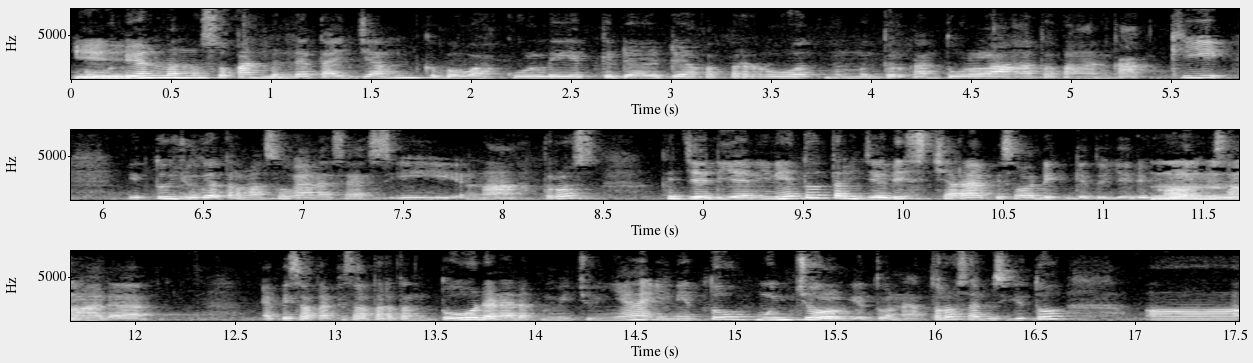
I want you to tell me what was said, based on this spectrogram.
Iya. kemudian menusukkan benda tajam ke bawah kulit, ke dada, ke perut, membenturkan tulang atau tangan kaki, itu juga termasuk NSSI. Nah, terus kejadian ini tuh terjadi secara episodik gitu. Jadi kalau Hmm. misalnya ada episode-episode tertentu dan ada pemicunya ini tuh muncul gitu nah terus abis gitu eh,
